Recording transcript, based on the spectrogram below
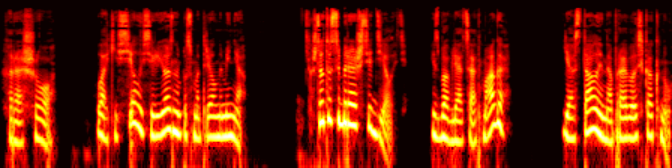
Хорошо. Лаки сел и серьезно посмотрел на меня. Что ты собираешься делать? Избавляться от мага? Я встала и направилась к окну.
